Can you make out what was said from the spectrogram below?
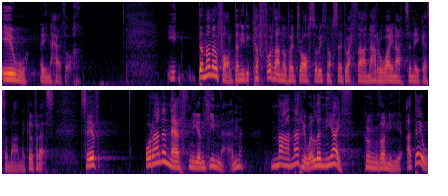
yw ein heddwch. I, dyma mewn ffordd, da ni wedi cyffwrdd anno fe dros yr wythnosau diwetha yn arwain at y neges yma yn y gyfres. Sef, o ran y nerth ni yn hunain, mae yna rhyw elyniaeth rhyngddo ni a Dyw,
